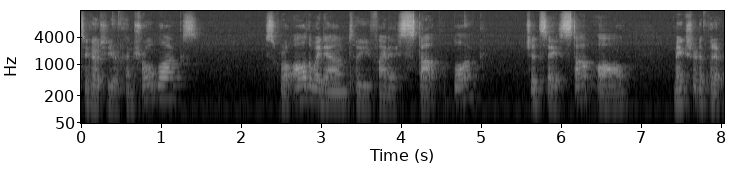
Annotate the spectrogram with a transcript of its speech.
to go to your control blocks, scroll all the way down until you find a stop block, it should say stop all, make sure to put it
